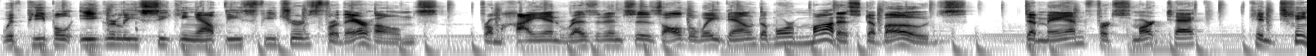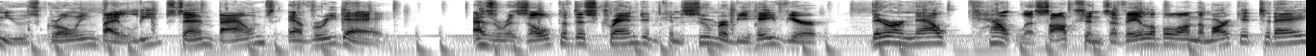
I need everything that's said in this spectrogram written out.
With people eagerly seeking out these features for their homes, from high end residences all the way down to more modest abodes, demand for smart tech continues growing by leaps and bounds every day. As a result of this trend in consumer behavior, there are now countless options available on the market today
